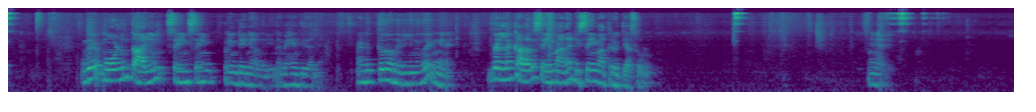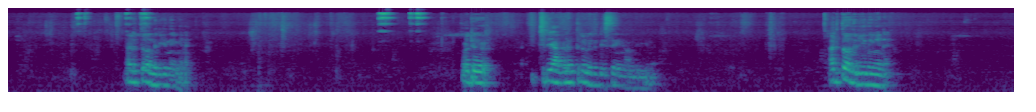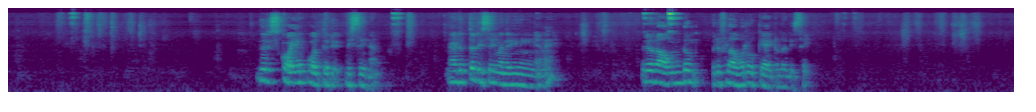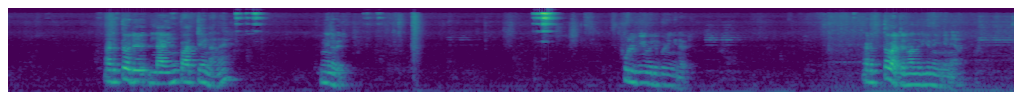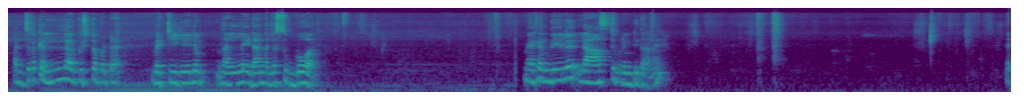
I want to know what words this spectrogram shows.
അത് മുകളിലും താഴെയും സെയിം സെയിം പ്രിന്റ് തന്നെയാണ് വന്നിരിക്കുന്നത് മെഹന്തി തന്നെ. അടുത്തത് വന്നിരിക്കുന്നത് ഇങ്ങനെ. ഇതെല്ലാം കളർ സെയിം ആണ് ഡിസൈൻ മാത്രമേ വ്യത്യാസമുള്ളൂ. ഇങ്ങനെ. അടുത്ത് വന്നിരിക്കുന്നത് ഇങ്ങനെ. ഒരു ഇച്ചിരി അകലത്തിലുള്ളൊരു ഡിസൈൻ വന്നിരിക്കുന്നത്. അടുത്ത് വന്നിരിക്കുന്നത് ഇങ്ങനെ. ഇതൊരു സ്ക്വയർ പോലത്തെ ഒരു ഡിസൈനാണ് അടുത്ത ഡിസൈൻ വന്നിരിക്കുന്നത് ഇങ്ങനെയാണ്. ഒരു റൗണ്ടും ഒരു ഫ്ലവറും ഒക്കെ ആയിട്ടുള്ള ഡിസൈൻ അടുത്തൊരു ലൈൻ പാറ്റേൺ ആണ്. ഇങ്ങനെ വരും. ഫുൾ വ്യൂ വരുമ്പോഴിങ്ങനെ വരും. അടുത്ത പാറ്റേൺ വന്നിരിക്കുന്നത് ഇങ്ങനെയാണ്. അജ്രക്ക് എല്ലാവർക്കും ഇഷ്ടപ്പെട്ട മെറ്റീരിയലും നല്ല ഇടാൻ നല്ല സുഖമാണ് മെഹന്തിയിൽ ലാസ്റ്റ് പ്രിന്റ് ഇതാണ്.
